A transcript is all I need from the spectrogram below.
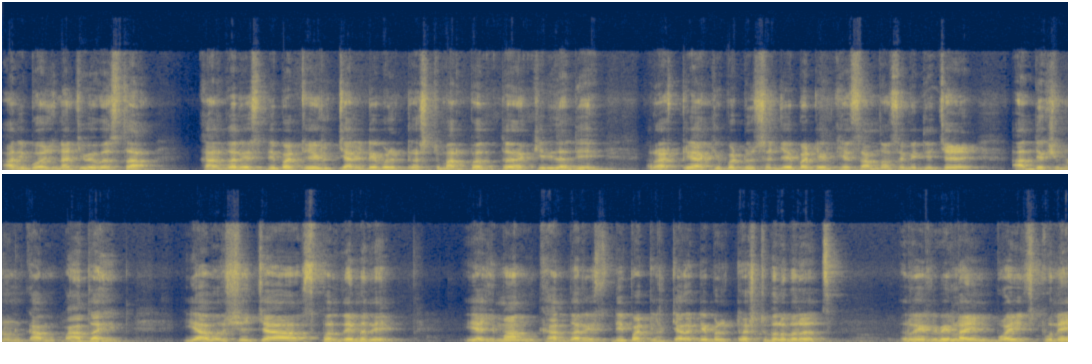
आणि भोजनाची व्यवस्था खासदार एस डी पाटील चॅरिटेबल ट्रस्टमार्फत केली जाते. राष्ट्रीय हॉकीपटू संजय पाटील हे सामना समितीचे अध्यक्ष म्हणून काम पाहत आहेत. यावर्षीच्या स्पर्धेमध्ये यजमान खासदार एस डी पाटील चॅरिटेबल ट्रस्टबरोबरच railway line boys Pune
